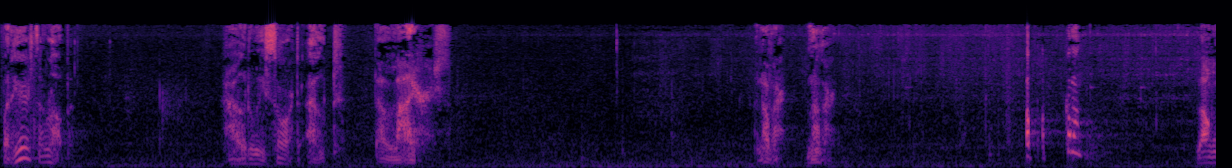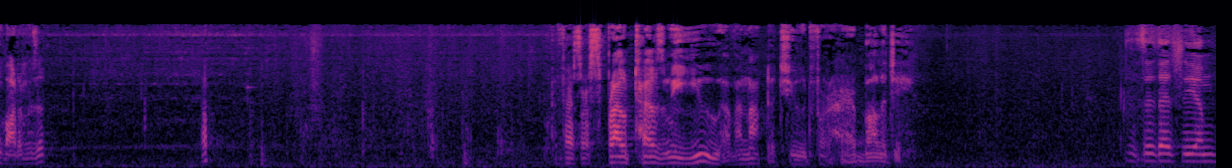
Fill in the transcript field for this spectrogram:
But here's the rub. How do we sort out the liars? Another, another. Up, up, come on. Longbottom, is it? Professor Sprout tells me you have an aptitude for herbology. Th- There's the, um,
